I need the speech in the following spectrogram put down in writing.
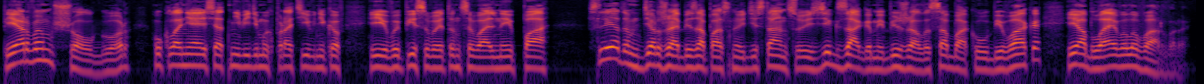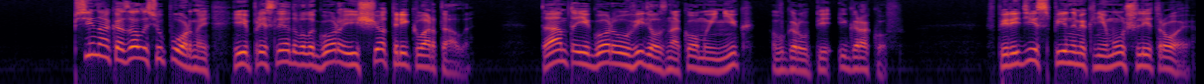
Первым шел Гор, уклоняясь от невидимых противников и выписывая танцевальные па. Следом, держа безопасную дистанцию, зигзагами бежала собака-убивака и облаивала варвара. Псина оказалась упорной и преследовала Гора еще три квартала. Там-то Егор увидел знакомый ник в группе игроков. Впереди спинами к нему шли трое.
